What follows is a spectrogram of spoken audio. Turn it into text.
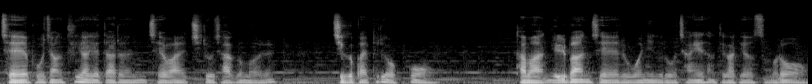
재보장 특약에 따른 재활치료자금을 지급할 필요 없고 다만 일반 재해를 원인으로 장애 상태가 되었으므로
